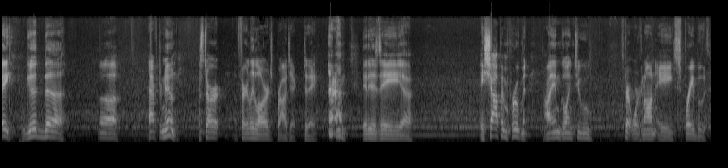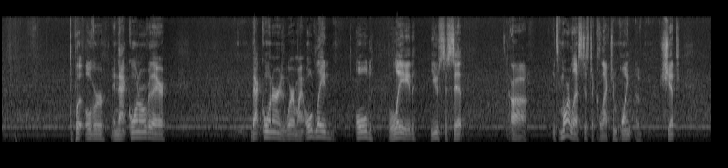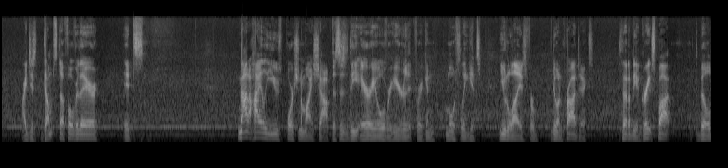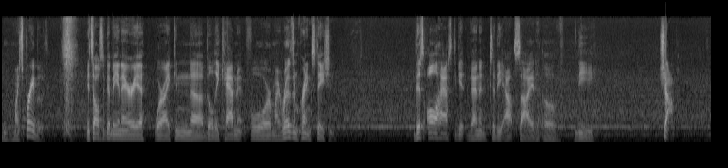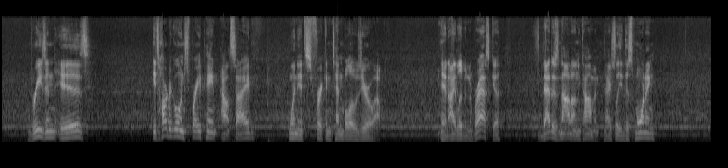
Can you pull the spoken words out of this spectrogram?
Hey, good uh, uh, afternoon. Start a fairly large project today. it is a uh, a shop improvement. I am going to start working on a spray booth to put over in that corner over there. That corner is where my old lathe, old lathe used to sit. Uh, it's more or less just a collection point of shit. I just dump stuff over there. It's not a highly used portion of my shop. This is the area over here that freaking mostly gets utilized for doing projects. So that'll be a great spot to build my spray booth. It's also going to be an area where I can uh, build a cabinet for my resin printing station. This all has to get vented to the outside of the shop. The reason is it's hard to go and spray paint outside when it's freaking 10 below zero out. And I live in Nebraska. That is not uncommon. Actually, this morning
